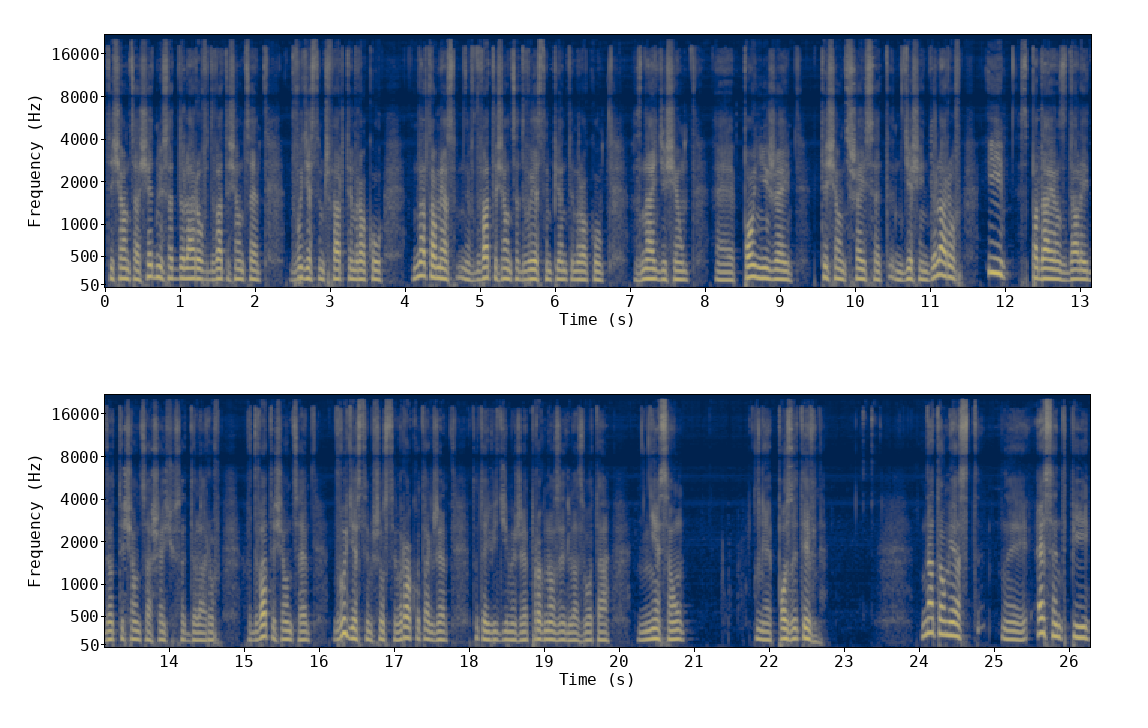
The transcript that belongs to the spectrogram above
1700 dolarów w 2024 roku. Natomiast w 2025 roku znajdzie się e, poniżej 1610 dolarów i spadając dalej do 1600 dolarów w 2026 roku. Także tutaj widzimy, że prognozy dla złota nie są e, pozytywne. Natomiast y, S&P y,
